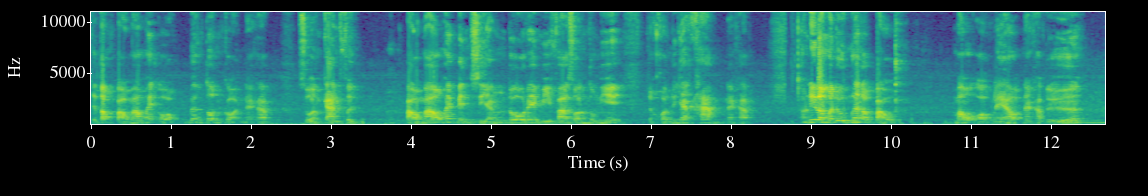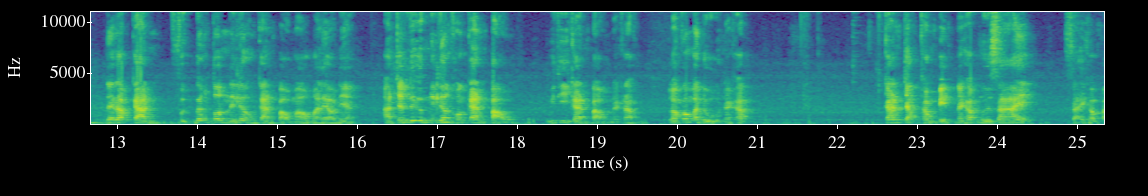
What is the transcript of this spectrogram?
จะต้องเป่าเมาส์ให้ออกเบื้องต้นก่อนนะครับ ส่วนการฝึกเป่าเมาส์ให้เป็นเสียงโดเรมีฟาซอนตรงนี้จะขออนุญาตข้ามนะครับคราวนี้เรามาดูเมื่อเราเป่าเมาส์ออกแล้วนะครับ หรือได้รับการฝึกเบื้องต้นในเรื่องของการเป่าเมาส์มาแล้วเนี่ยอาจจะลืมในเรื่องของการเป่าวิธีการเป่านะครับ เราก็มาดูนะครับ การจับทำป็ดนะครับ มือซ้ายใส่เข้าไป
